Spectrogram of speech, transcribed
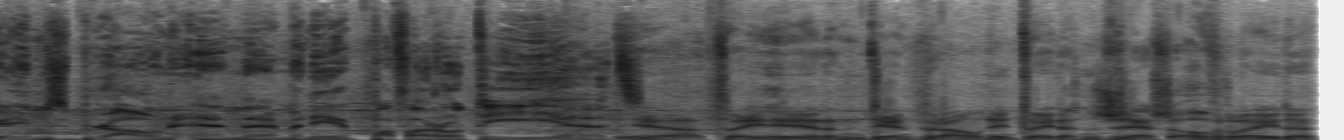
James Brown en eh, meneer Pavarotti. Het- Ja, twee heren. James Brown in 2006 overleden.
